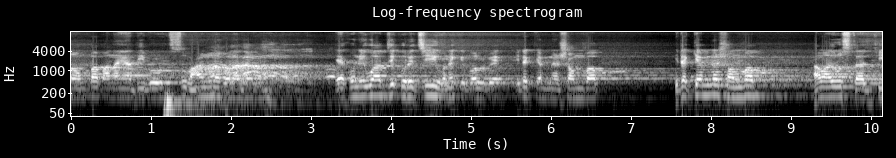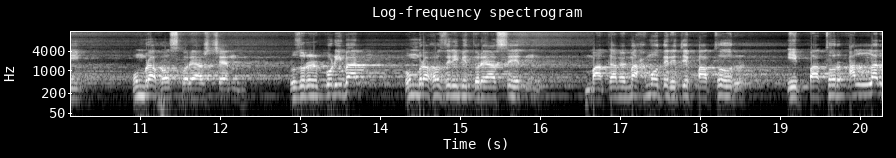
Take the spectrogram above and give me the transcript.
লম্বা বানায়া দিব। সুবহানাল্লাহ বলা যাবে। এখন এই ওয়াজ যে করেছি, অনেকে বলবে, এটা কেমনে সম্ভব? এটা কেমনে সম্ভব? আমার উস্তাদজি উমরা হজ করে আসছেন। হুজুরের পরিবার উমরা হজের ভিতরে আছেন। মাকামে মাহমুদের যে পাথর, এই পাথর আল্লাহর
